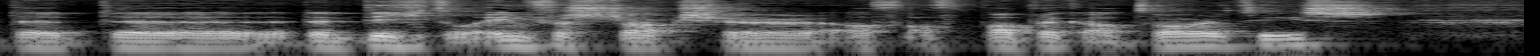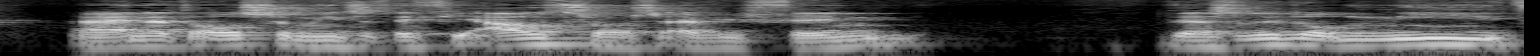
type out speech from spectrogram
the, the, the, digital infrastructure of, of public authorities. And that also means that if you outsource everything, there's little need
